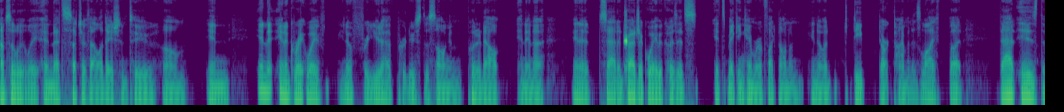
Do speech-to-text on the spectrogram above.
Absolutely, and that's such a validation too. Um, in in in a great way, you know, for you to have produced the song and put it out, and in a in a sad and tragic way because it's it's making him reflect on a you know a deep dark time in his life but that is the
